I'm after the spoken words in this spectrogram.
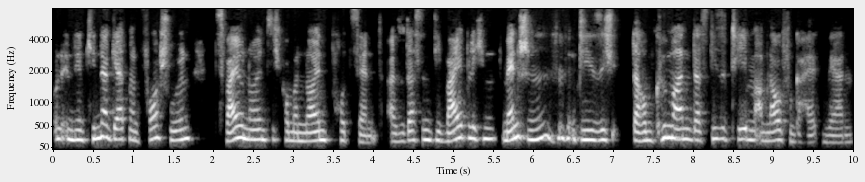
und in den Kindergärten und Vorschulen 92,9 Prozent. Also das sind die weiblichen Menschen, die sich darum kümmern, dass diese Themen am Laufen gehalten werden.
